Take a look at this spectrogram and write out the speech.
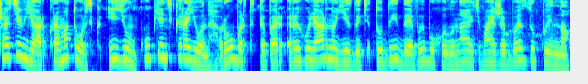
Часів Яр, Краматорськ, Ізюм, Куп'янський район. Роберт тепер регулярно їздить туди, де вибухи лунають майже беззупинно.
